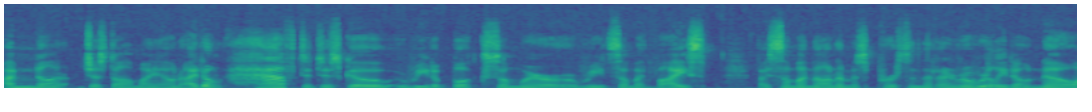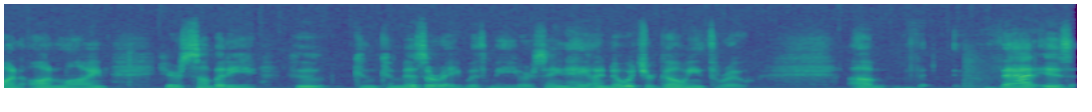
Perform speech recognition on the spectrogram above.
I'm not just on my own. I don't have to just go read a book somewhere or read some advice by some anonymous person that I really don't know on online here's somebody who can commiserate with me or saying, hey, I know what you're going through. Um, th- that is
